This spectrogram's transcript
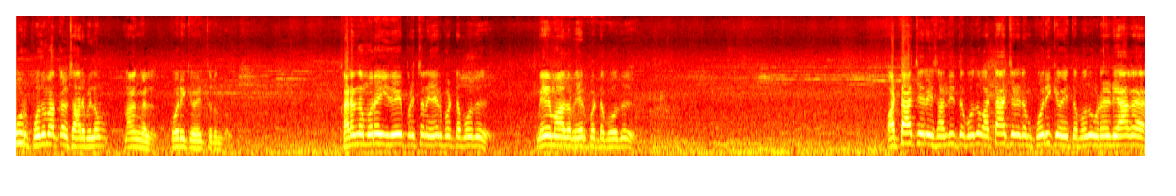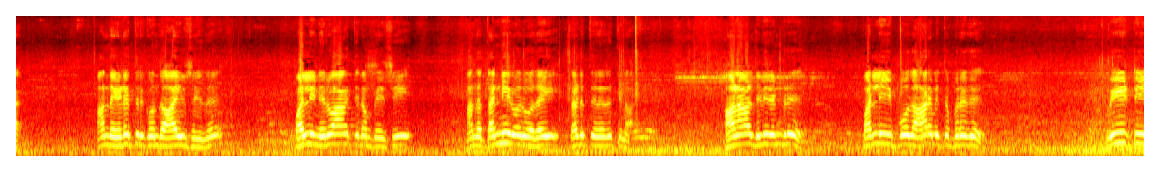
ஊர் பொதுமக்கள் சார்பிலும் நாங்கள் கோரிக்கை வைத்திருந்தோம். கடந்த முறை இதே பிரச்சனை ஏற்பட்ட போது மே மாதம் ஏற்பட்ட போது வட்டாட்சியரை சந்தித்த போது வட்டாட்சியரிடம் கோரிக்கை வைத்த போது உடனடியாக அந்த இடத்திற்கு வந்து ஆய்வு செய்து பள்ளி நிர்வாகத்திடம் பேசி அந்த தண்ணீர் வருவதை தடுத்து நிறுத்தினார். ஆனால் திடீரென்று பள்ளி இப்போது ஆரம்பித்த பிறகு வீட்டி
